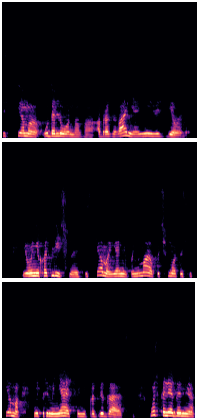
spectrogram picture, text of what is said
системы удаленного образования, они ее сделали. И у них отличная система, я не понимаю, почему эта система не применяется, не продвигается. Мы с коллегами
